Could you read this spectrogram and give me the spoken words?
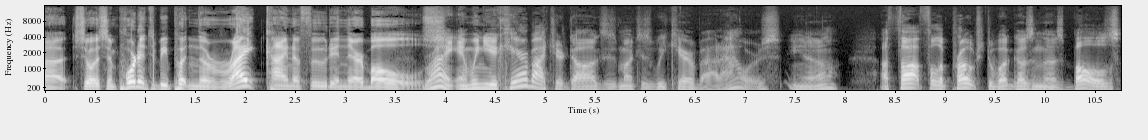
Uh, so it's important to be putting the right kind of food in their bowls. Right, and when you care about your dogs as much as we care about ours, you know, a thoughtful approach to what goes in those bowls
